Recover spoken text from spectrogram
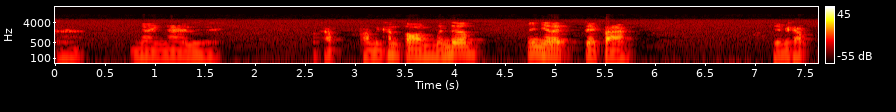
นะง่ายง่ายเลยนะครับทำเป็นขั้นตอนเหมือนเดิม ไม่มีอะไรแตกต่าง เห็นไหมครับ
